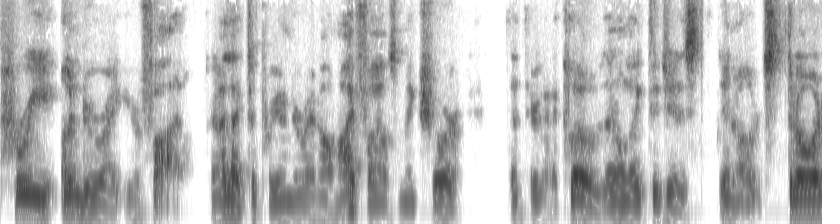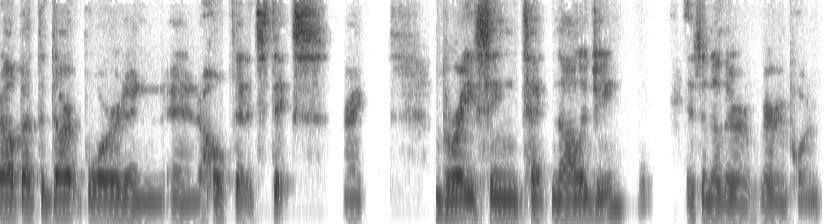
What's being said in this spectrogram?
pre-underwrite your file. I like to pre-underwrite all my files to make sure that they're going to close. I don't like to just, you know, just throw it up at the dartboard and and hope that it sticks, right? Bracing technology is another very important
